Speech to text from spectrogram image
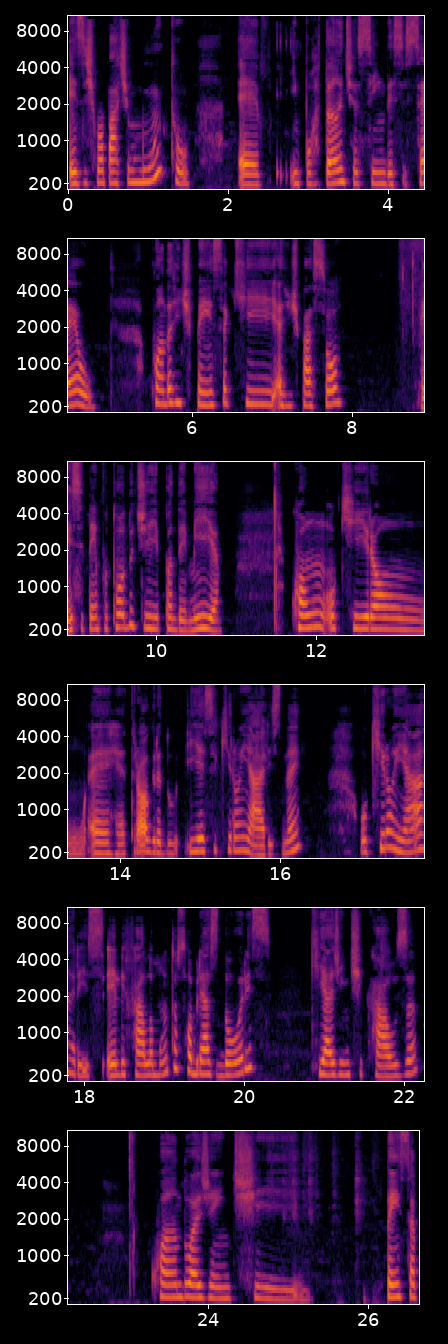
existe uma parte muito é, importante, assim, desse céu, quando a gente pensa que a gente passou esse tempo todo de pandemia com o Quiron é, retrógrado e esse Quiron em Ares, né? O Quiron em Ares, ele fala muito sobre as dores que a gente causa quando a gente pensa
